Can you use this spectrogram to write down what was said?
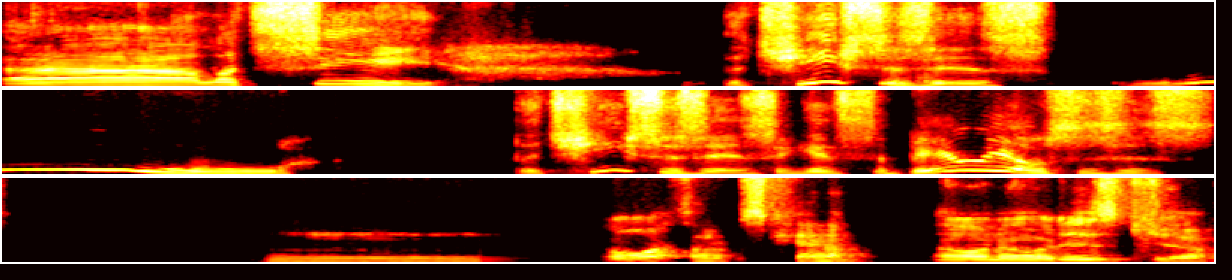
Uh, let's see. The Chiefs is is ooh, the Chiefs is is against the Barrios is is. Mm, oh, I thought it was Cam. Oh no, it is Jeff.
